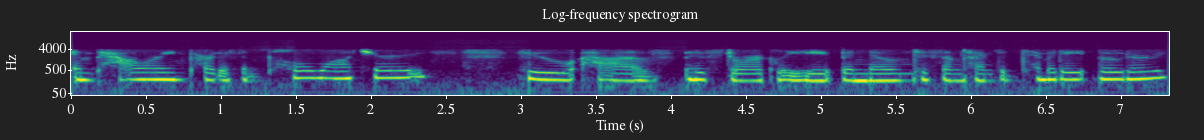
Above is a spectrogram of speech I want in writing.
empowering partisan poll watchers who have historically been known to sometimes intimidate voters,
